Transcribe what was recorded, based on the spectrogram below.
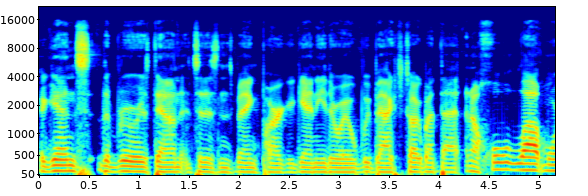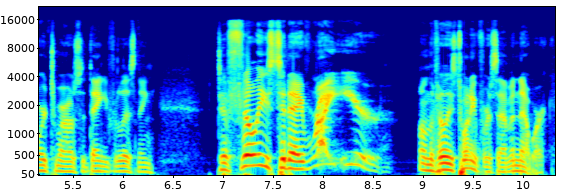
against the Brewers down at Citizens Bank Park. Again, either way, we'll be back to talk about that and a whole lot more tomorrow. So thank you for listening to Phillies today, right here on the Phillies 24 7 network.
